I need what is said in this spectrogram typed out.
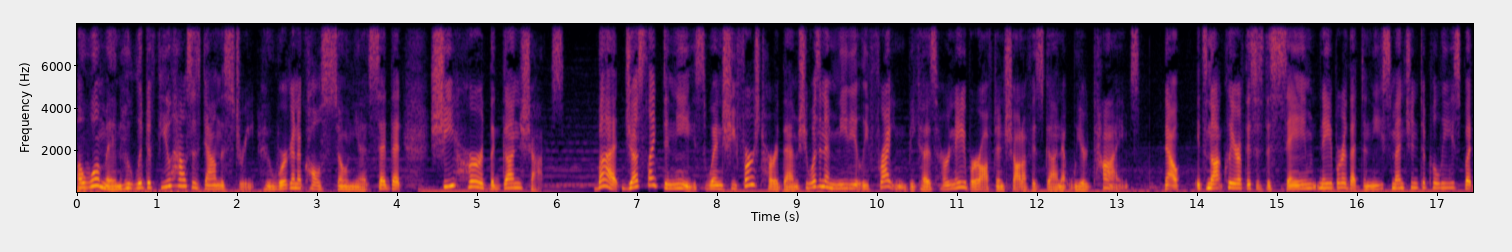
A woman who lived a few houses down the street, who we're going to call Sonia, said that she heard the gunshots. But just like Denise, when she first heard them, she wasn't immediately frightened because her neighbor often shot off his gun at weird times. Now, it's not clear if this is the same neighbor that Denise mentioned to police, but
